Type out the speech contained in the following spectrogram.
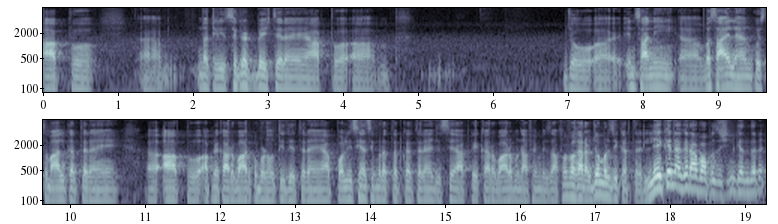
आप नकली सिगरेट बेचते रहें, आप जो इंसानी वसाइल हैं, उनको इस्तेमाल करते रहें। आप अपने कारोबार को बढ़ोतरी देते रहें, आप पॉलिसियाँ ऐसी मरतब करते रहें जिससे आपके कारोबार और मुनाफे में इजाफा वगैरह जो मर्ज़ी करते रहें। लेकिन अगर आप अपोजिशन के अंदर हैं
